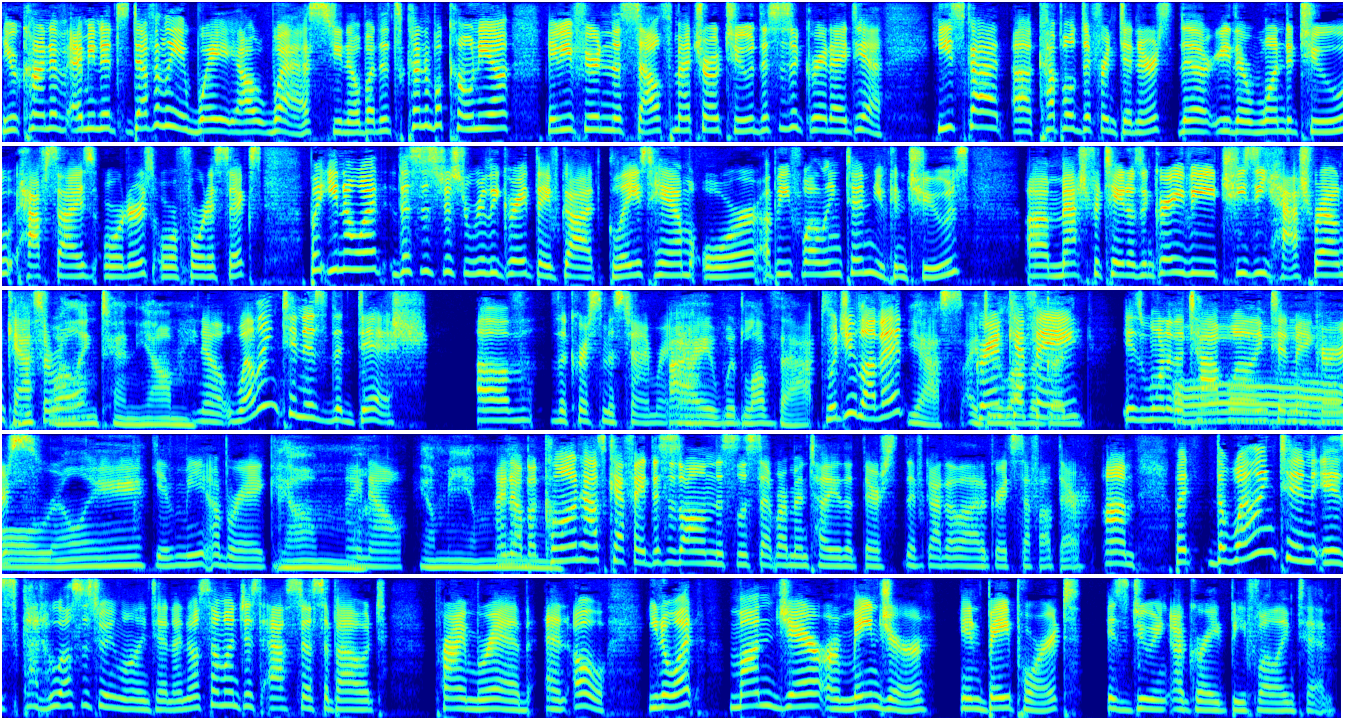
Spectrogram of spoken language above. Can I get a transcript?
you're kind of, I mean, it's definitely way out west, you know, but it's kind of Waconia. Maybe if you're in the South Metro too, this is a great idea. He's got a couple different dinners. They're either one to two half size orders or four to six. But you know what? This is just really great. They've got glazed ham or a beef Wellington. You can choose. Um, mashed potatoes and gravy, cheesy hash brown casserole. Wellington, yum. You know, Wellington is the dish of the Christmas time right now. I would love that. Would you love it? yes, I Grand do love Cafe a good is one of the top Wellington makers. Oh, really? Give me a break. Yum. I know. Yummy, yum, I know, but. Cologne House Cafe, this is all on this list that I'm going to tell you that there's they've got a lot of great stuff out there. Um, but the Wellington is God. Who else is doing Wellington? I know someone just asked us about prime rib, and oh, you know what? Manger or Manger in Bayport is doing a great beef Wellington.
